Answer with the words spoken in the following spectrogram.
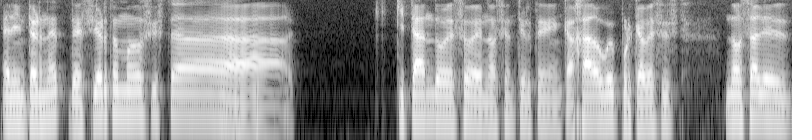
el Internet, de cierto modo, sí está quitando eso de no sentirte encajado, güey, porque a veces no sales,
